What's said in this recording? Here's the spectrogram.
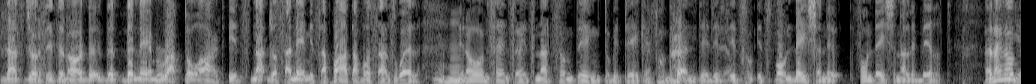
that's just it, you know. The the, the name Rock to Art, it's not just a name; it's a part of us as well. Mm-hmm. You know what I'm saying? So it's not something to be taken for granted. It's it's it's foundation foundationally built. And I So, know yeah.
